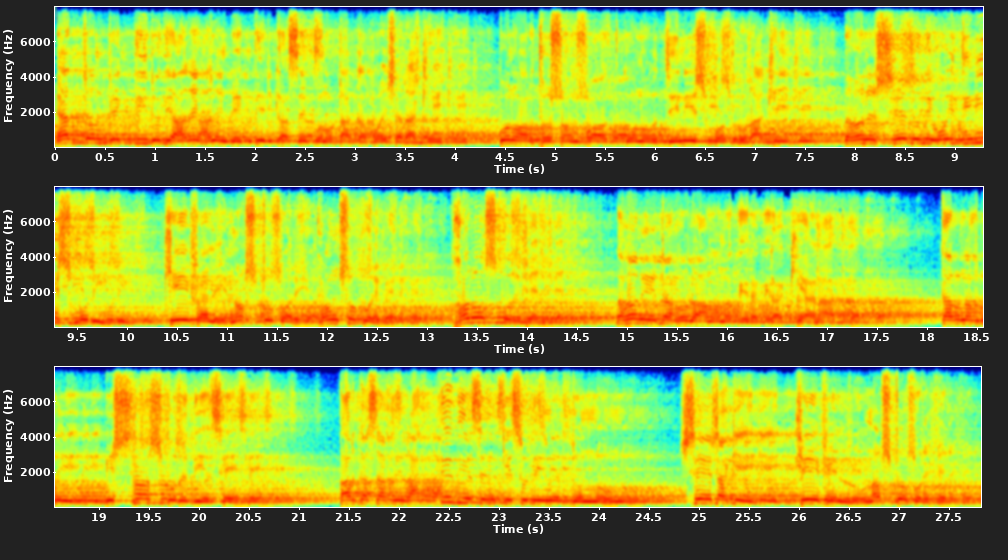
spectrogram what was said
একজন ব্যক্তি যদি আরেকজন ব্যক্তির কাছে কোনো টাকা পয়সা রাখে, কোনো অর্থ সম্পদ, কোনো জিনিসপত্র রাখে, তাহলে সে যদি ওই জিনিসগুলি খেয়ে ফেলে, নষ্ট করে, ধ্বংস করে ফেলে, খরচ করে ফেলে। তাহলে এটা হলো আমানতের একটা খেয়ানাত। করা কারণ আপনি বিশ্বাস করে দিয়েছেন। তার কাছে আপনি রাখতে দিয়েছেন কিছুদিনের জন্য। সে এটাকে খেয়ে ফেলল, নষ্ট করে ফেলল।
